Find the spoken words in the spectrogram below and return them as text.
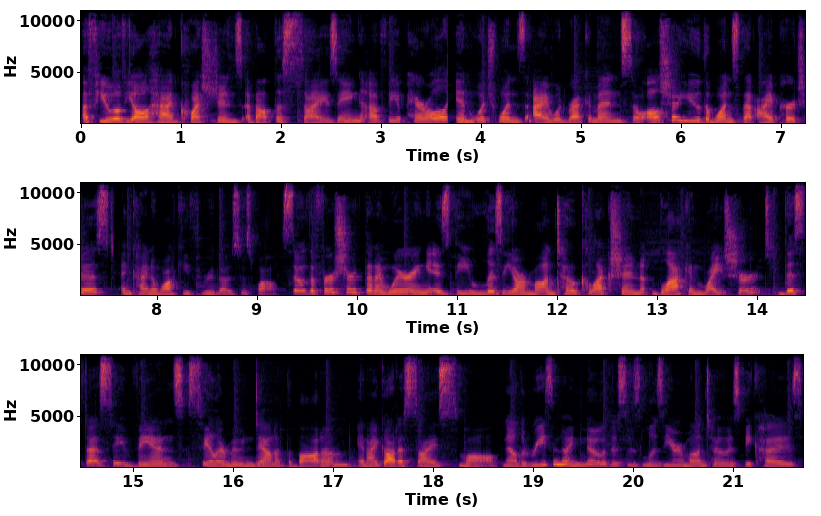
A few of y'all had questions about the sizing of the apparel and which ones I would recommend. So I'll show you the ones that I purchased and kind of walk you through those as well. So the first shirt that I'm wearing is the Lizzie Armanto collection black and white shirt. This this does say Vans Sailor Moon down at the bottom, and I got a size small. Now, the reason I know this is Lizzie Armanto is because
